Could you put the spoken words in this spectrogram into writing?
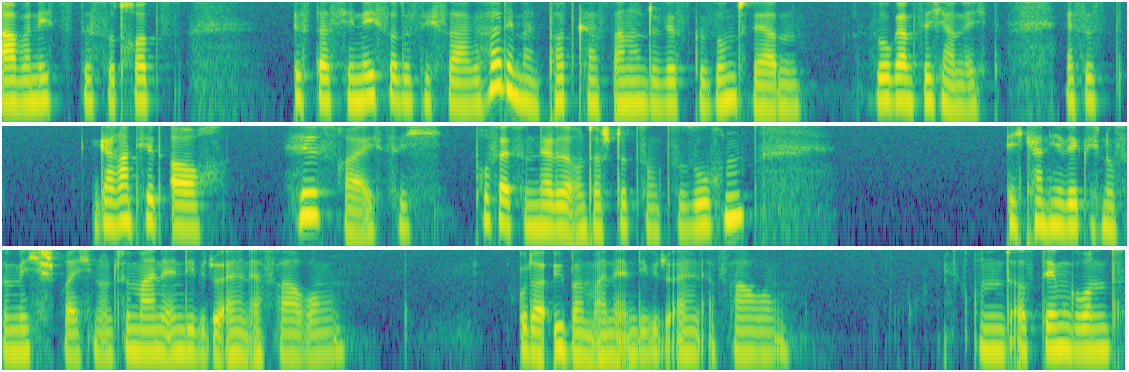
aber nichtsdestotrotz ist das hier nicht so, dass ich sage, hör dir meinen Podcast an und du wirst gesund werden. So ganz sicher nicht. Es ist garantiert auch hilfreich, sich professionelle Unterstützung zu suchen. Ich kann hier wirklich nur für mich sprechen und für meine individuellen Erfahrungen oder über meine individuellen Erfahrungen. Und aus dem Grund,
